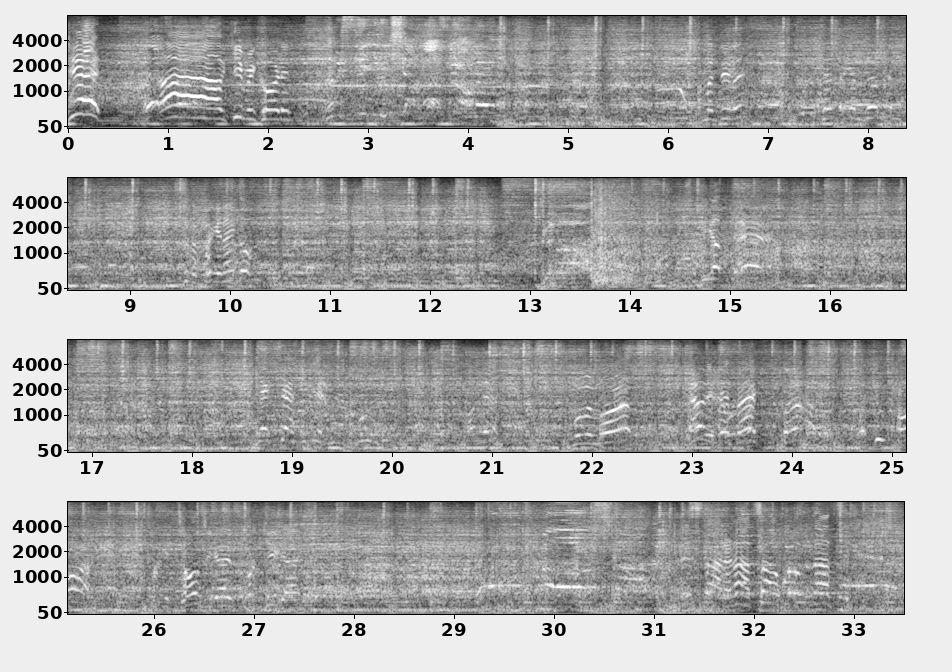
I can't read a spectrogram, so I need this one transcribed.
shit! Ah, I'll keep recording. Let me see you jump. Let's go, man. I'm gonna do this. Pretend like I'm jumping. It's at a freaking angle. Should be up there. Next chance we get, man. Moving. On there. Moving more up. Now they get back. Wow. Not too far. I fucking told you guys. Fuck you guys not an outside will Nazi.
